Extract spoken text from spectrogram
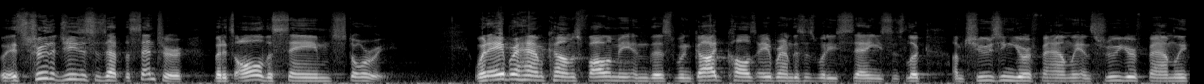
It's true that Jesus is at the center, but it's all the same story. When Abraham comes, follow me in this. When God calls Abraham, this is what he's saying. He says, Look, I'm choosing your family, and through your family,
